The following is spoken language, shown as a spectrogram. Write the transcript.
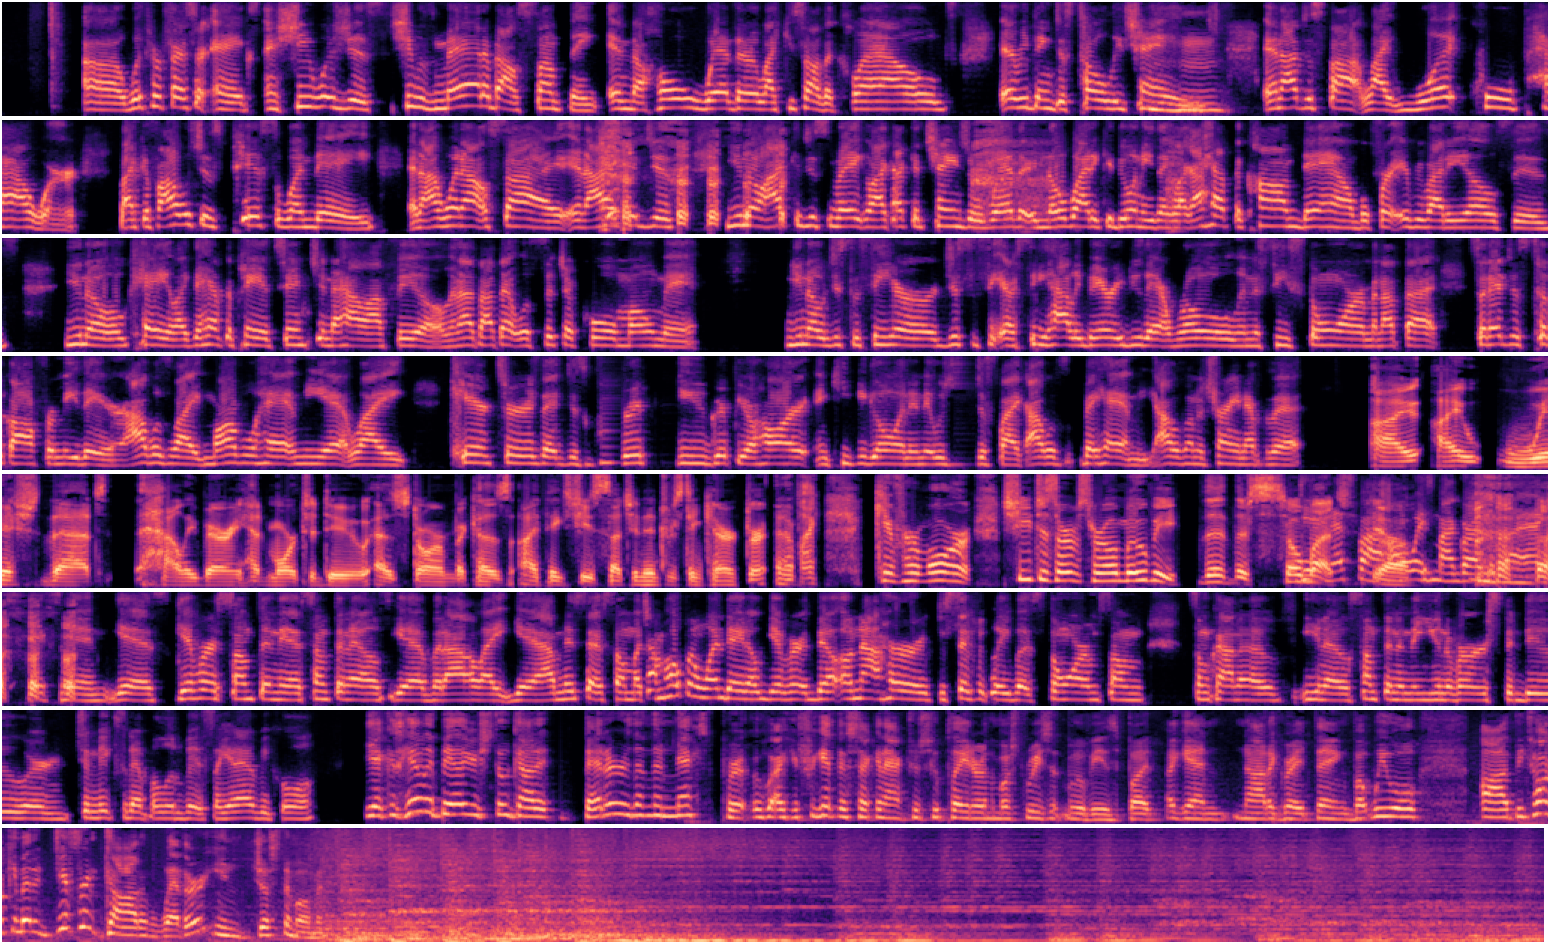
uh, with Professor X, and she was just, she was mad about something, and the whole weather, like you saw the clouds, everything just totally changed. And I just thought, like, what cool power. Like, if I was just pissed one day and I went outside and I could just, you know, I could just make, like, I could change the weather and nobody could do anything. Like, I have to calm down before everybody else is, you know, okay. Like, they have to pay attention to how I feel. And I thought that was such a cool moment you know, just to see her, just to see her, see Halle Berry do that role and to see Storm. And I thought, so that just took off for me there. I was like, Marvel had me at like characters that just grip you, grip your heart and keep you going. And it was just like, I was, they had me. I was on a train after that. I I wish that Halle Berry had more to do as Storm because I think she's such an interesting character, and I'm like, give her more. She deserves her own movie. There- There's so yeah, much. that's fine. Yeah. Always my gripe about X Men. Yes. Give her something there, something else. Yeah. But I like, yeah, I miss that so much. I'm hoping one day they'll give her, they'll, oh, not her specifically, but Storm some, some kind of, you know, something in the universe to do or to mix it up a little bit. So yeah, that'd be cool. Yeah, because Halle Berry still got it better than the next. Per- I forget the second actress who played her in the most recent movies, but again, not a great thing. But we will uh, be talking about a different god of weather in just a moment.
